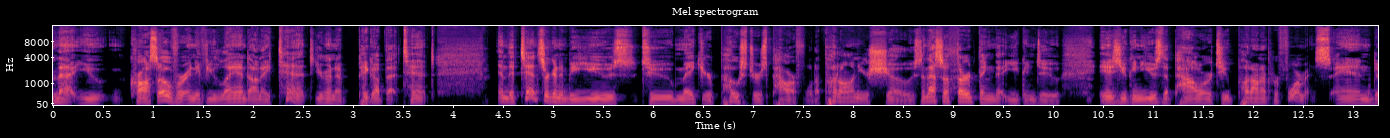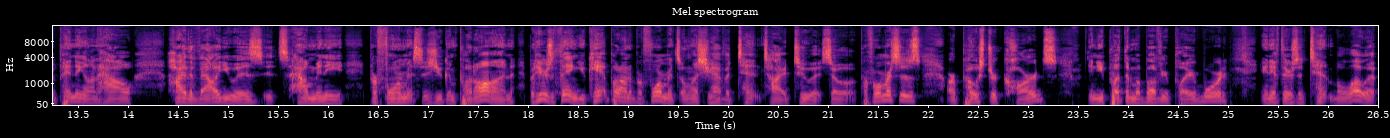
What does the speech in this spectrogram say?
that you cross over, and if you land on a tent, you're going to pick up that tent and the tents are going to be used to make your posters powerful to put on your shows and that's the third thing that you can do is you can use the power to put on a performance and depending on how high the value is it's how many performances you can put on but here's the thing you can't put on a performance unless you have a tent tied to it so performances are poster cards and you put them above your player board and if there's a tent below it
